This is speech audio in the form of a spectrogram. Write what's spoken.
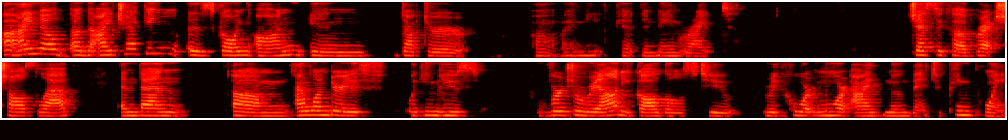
uh, I know uh, the eye tracking is going on in Dr. Oh, let me get the name right. Jessica Bradshaw's lab. And then um, I wonder if we can use virtual reality goggles to record more eye movement to pinpoint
